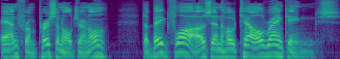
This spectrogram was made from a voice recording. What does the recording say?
And from Personal Journal, the big flaws in hotel rankings.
